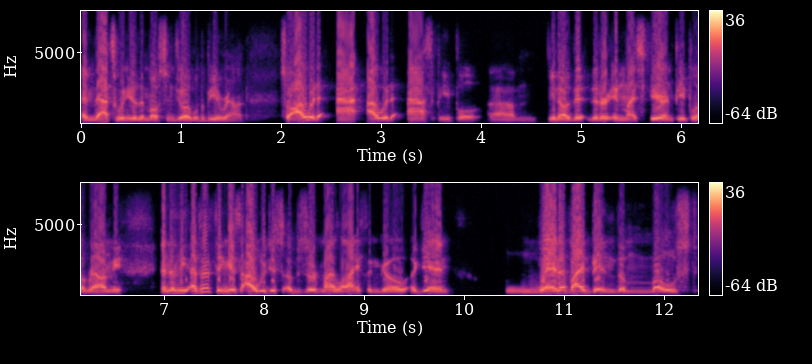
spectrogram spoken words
And that's when you're the most enjoyable to be around so i would a- i would ask people um, you know that, that are in my sphere and people around me. And then the other thing is i would just observe my life and go again when have i been the most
